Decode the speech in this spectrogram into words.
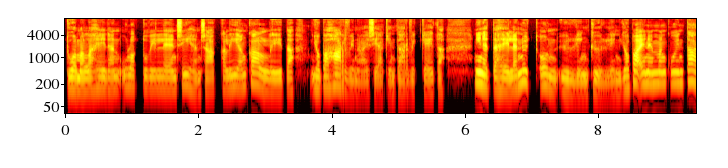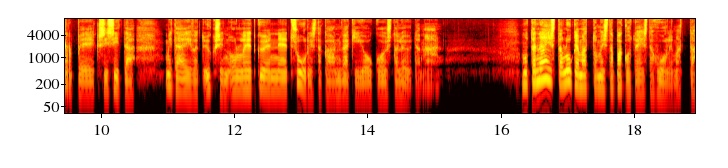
tuomalla heidän ulottuvilleen siihen saakka liian kalliita, jopa harvinaisiakin tarvikkeita, niin että heillä nyt on yllin kyllin, jopa enemmän kuin tarpeeksi sitä, mitä eivät yksin olleet kyenneet suuristakaan väkijoukoista löytämään. Mutta näistä lukemattomista pakoteista huolimatta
